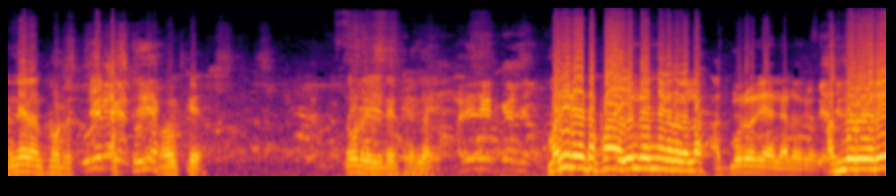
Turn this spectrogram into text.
ಅಣ್ಣೇರ್ ಅಂತ ನೋಡ್ರಿ. ಓಕೆ. ನೋಡ್ರಿ ರೇಟ್ ಎಲ್ಲ. ಮರಿ ರೇಟ್ ಅಪ್ಪ ಏನ್ ರೇಂಜ್ ಆಗದವೆಲ್ಲ ಹದಿಮೂರುವರೆ ಹನ್ನೆರಡುವರೆ ಹದಿಮೂರುವರೆ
